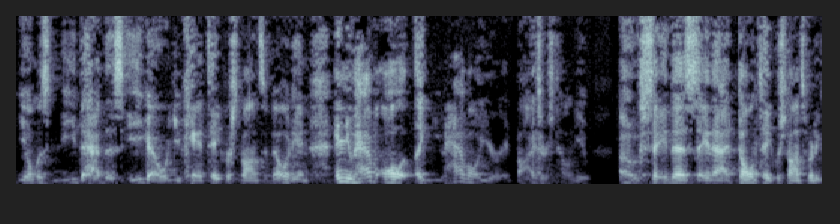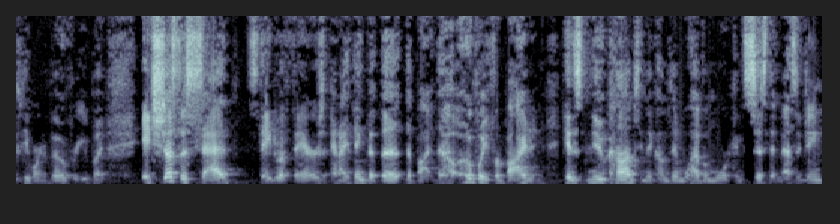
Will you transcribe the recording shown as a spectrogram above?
you almost need to have this ego when you can't take responsibility, and and you have all like you have all your advisors telling you. Oh, say this, say that. Don't take responsibility because people aren't going to vote for you. But it's just a sad state of affairs, and I think that the, the the hopefully for Biden, his new comp team that comes in will have a more consistent messaging.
